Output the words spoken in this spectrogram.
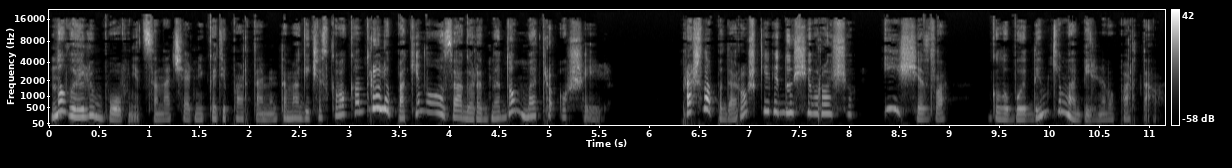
новая любовница начальника департамента магического контроля покинула загородный дом мэтра О'Шейли. Прошла по дорожке, ведущей в рощу, и исчезла в голубой дымке мобильного портала.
